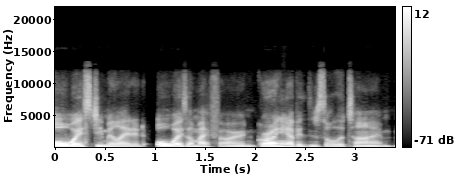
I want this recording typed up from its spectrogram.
always stimulated, always on my phone, growing our business all the time.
